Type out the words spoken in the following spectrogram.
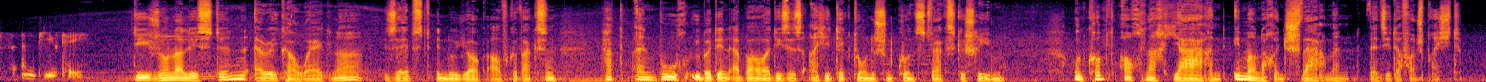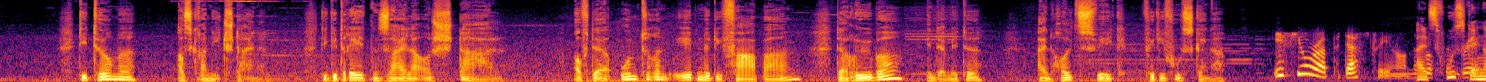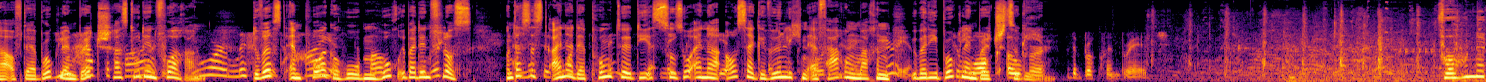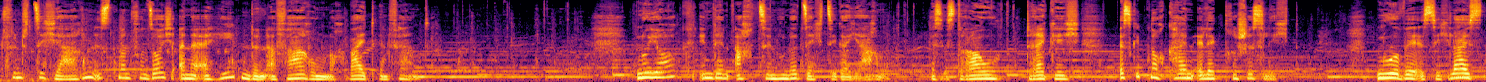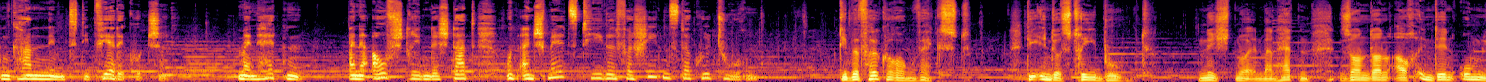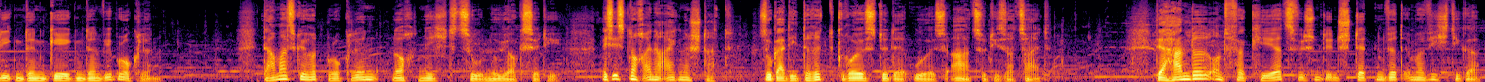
Die Journalistin Erika Wagner, selbst in New York aufgewachsen, hat ein Buch über den Erbauer dieses architektonischen Kunstwerks geschrieben und kommt auch nach Jahren immer noch in Schwärmen, wenn sie davon spricht. Die Türme aus Granitsteinen, die gedrehten Seile aus Stahl, auf der unteren Ebene die Fahrbahn, darüber, in der Mitte, ein Holzweg für die Fußgänger. Als Fußgänger auf der Brooklyn Bridge hast du den Vorrang. Du wirst emporgehoben hoch über den Fluss. Und das ist einer der Punkte, die es zu so einer außergewöhnlichen Erfahrung machen, über die Brooklyn Bridge zu gehen. Vor 150 Jahren ist man von solch einer erhebenden Erfahrung noch weit entfernt. New York in den 1860er Jahren. Es ist rau, dreckig, es gibt noch kein elektrisches Licht. Nur wer es sich leisten kann, nimmt die Pferdekutsche. Manhattan, eine aufstrebende Stadt und ein Schmelztiegel verschiedenster Kulturen. Die Bevölkerung wächst. Die Industrie boomt. Nicht nur in Manhattan, sondern auch in den umliegenden Gegenden wie Brooklyn. Damals gehört Brooklyn noch nicht zu New York City. Es ist noch eine eigene Stadt, sogar die drittgrößte der USA zu dieser Zeit. Der Handel und Verkehr zwischen den Städten wird immer wichtiger.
